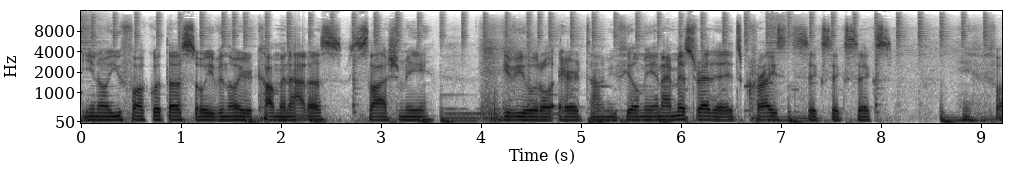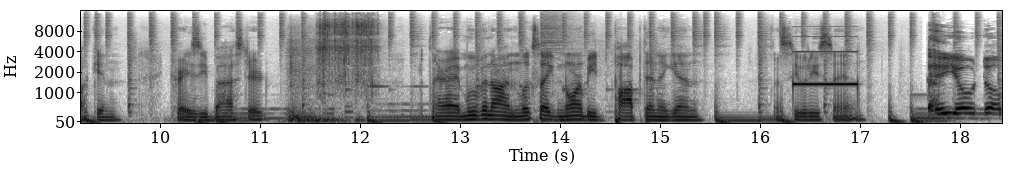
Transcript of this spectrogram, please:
you know, you fuck with us, so even though you're coming at us slash me, we'll give you a little airtime. You feel me? And I misread it. It's Christ six six six. You fucking crazy bastard. All right, moving on. Looks like Norby popped in again. Let's see what he's saying. Hey yo, the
